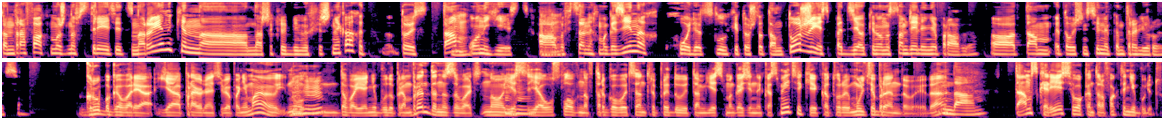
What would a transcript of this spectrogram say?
Контрафакт можно встретить на рынке, на наших любимых фишниках, э, то есть там Мгм. он есть. А Мгм. в официальных магазинах ходят слухи, то, что там тоже есть подделки, но на самом деле неправда. А, Там это очень сильно контролируется. Грубо говоря, я правильно тебя понимаю, ну, Мгм. давай, я не буду прям бренды называть, но Мгм. если я условно в торговые центры приду, и там есть магазины косметики, которые мультибрендовые, да, Да. там, скорее всего, контрафакта не будет.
